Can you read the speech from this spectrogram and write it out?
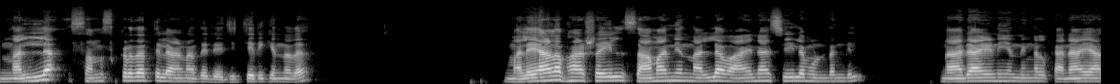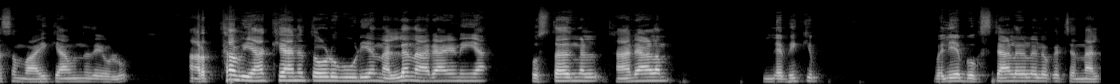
നല്ല സംസ്കൃതത്തിലാണ് അത് രചിച്ചിരിക്കുന്നത്. മലയാള ഭാഷയിൽ സാമാന്യം നല്ല വായനാശീലമുണ്ടെങ്കിൽ നാരായണീയം നിങ്ങൾക്ക് അനായാസം വായിക്കാവുന്നതേ ഉള്ളൂ. അർത്ഥവ്യാഖ്യാനത്തോടു കൂടിയ നല്ല നാരായണീയ പുസ്തകങ്ങൾ ധാരാളം ലഭിക്കും. വലിയ ബുക്ക് സ്റ്റാളുകളിലൊക്കെ ചെന്നാൽ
